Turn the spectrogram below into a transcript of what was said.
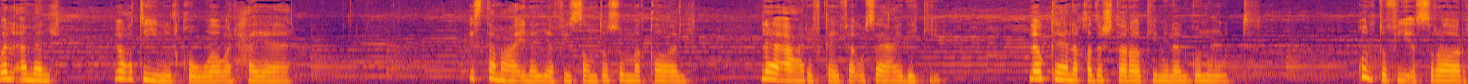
والأمل يعطيني القوة والحياة. استمع إلي في صمت ثم قال لا أعرف كيف أساعدك. لو كان قد اشتراك من الجنود. قلت في إصرار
